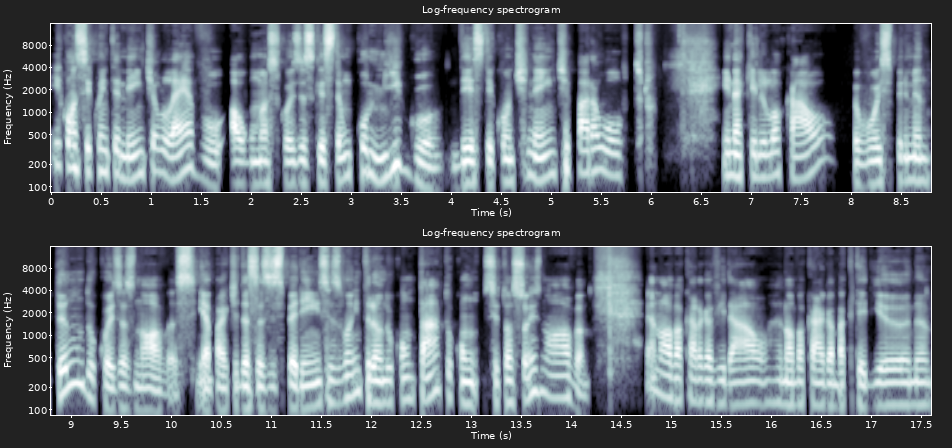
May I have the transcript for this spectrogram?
E consequentemente eu levo algumas coisas que estão comigo deste continente para o outro. E naquele local eu vou experimentando coisas novas e a partir dessas experiências vou entrando em contato com situações novas. É nova carga viral, é nova carga bacteriana,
